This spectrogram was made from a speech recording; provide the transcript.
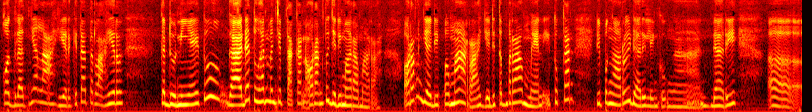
kodratnya lahir, kita terlahir ke dunia itu nggak ada Tuhan menciptakan orang tuh jadi marah-marah. Orang jadi pemarah, jadi temperamen itu kan dipengaruhi dari lingkungan, dari uh,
